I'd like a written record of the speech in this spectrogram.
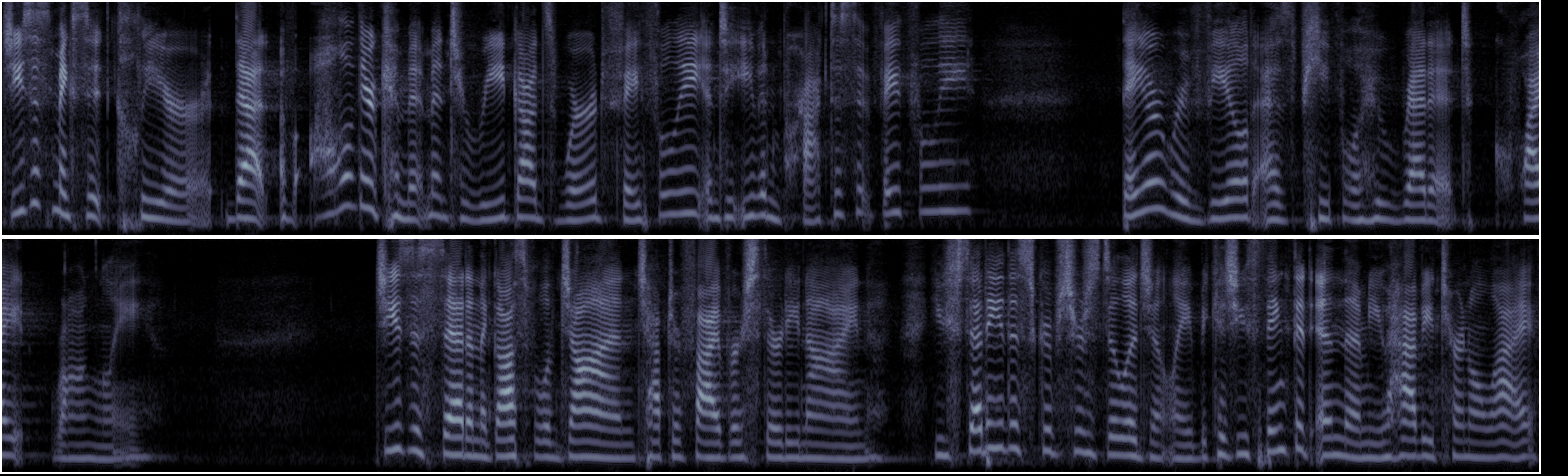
Jesus makes it clear that of all of their commitment to read God's word faithfully and to even practice it faithfully, they are revealed as people who read it quite wrongly. Jesus said in the Gospel of John, chapter 5, verse 39, You study the scriptures diligently because you think that in them you have eternal life.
